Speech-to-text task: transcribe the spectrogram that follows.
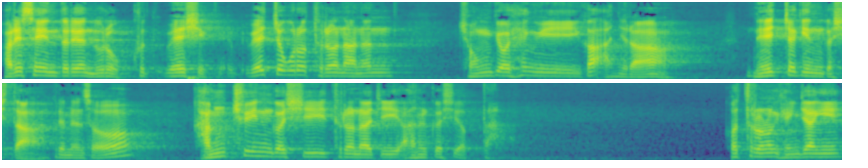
바리새인들의 누룩, 그 외식, 외적으로 드러나는 종교 행위가 아니라 내적인 것이다. 그러면서 감추인 것이 드러나지 않을 것이 없다. 겉으로는 굉장히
